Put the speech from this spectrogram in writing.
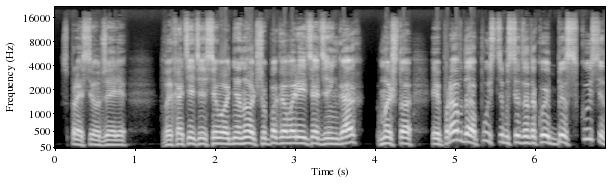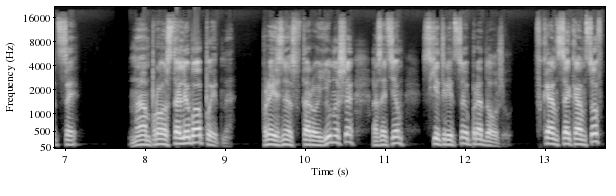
— спросил Джерри. «Вы хотите сегодня ночью поговорить о деньгах? Мы что, и правда опустимся до такой безвкусицы?» «Нам просто любопытно», — произнес второй юноша, а затем с хитрецой продолжил. В конце концов,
